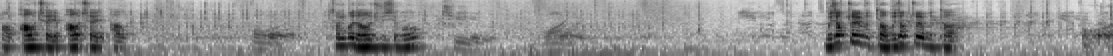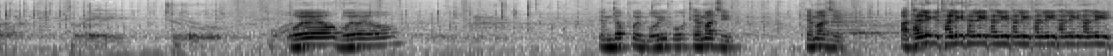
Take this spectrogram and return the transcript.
어 바우 쳐야지 바우 쳐야지 바우. 전부 넣어주시고. 무적졸부터 무적졸부터 모여요 모여요. 램다포에 모이고 대마지 대마지. 아 달리기 달리기 달리기 달리기 달리기 달리기 달리기 달리기.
